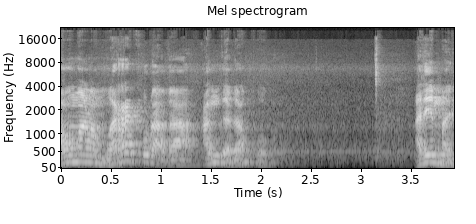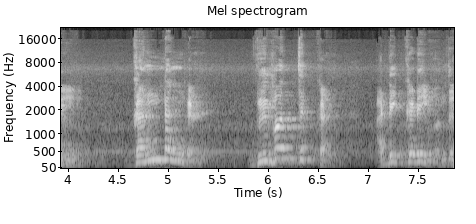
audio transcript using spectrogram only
அவமானம் வரக்கூடாதா? அங்கே தான் போகணும். அதே மாதிரி கண்டங்கள் விபத்துக்கள் அடிக்கடி வந்து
